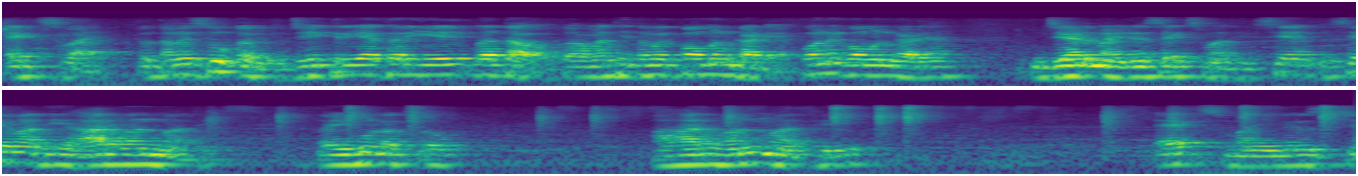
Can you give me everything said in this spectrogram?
xy. તો તમે શું કર્યું? જે ક્રિયા કરી એ બતાવો. તો આમાંથી તમે કોમન કાઢ્યા. કોને કોમન કાઢ્યા? z x માંથી. શેમાંથી? r1 માંથી. તો અહીં શું લખશો? r1 માંથી x minus z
